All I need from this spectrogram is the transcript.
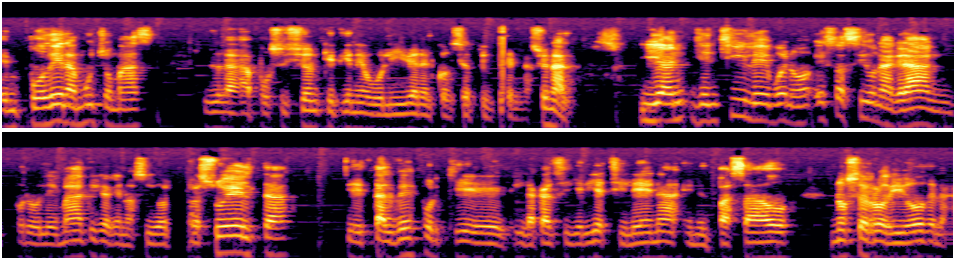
empodera mucho más la posición que tiene Bolivia en el concepto internacional. Y en, y en Chile, bueno, eso ha sido una gran problemática que no ha sido resuelta. Eh, tal vez porque la Cancillería chilena en el pasado no se rodeó de las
